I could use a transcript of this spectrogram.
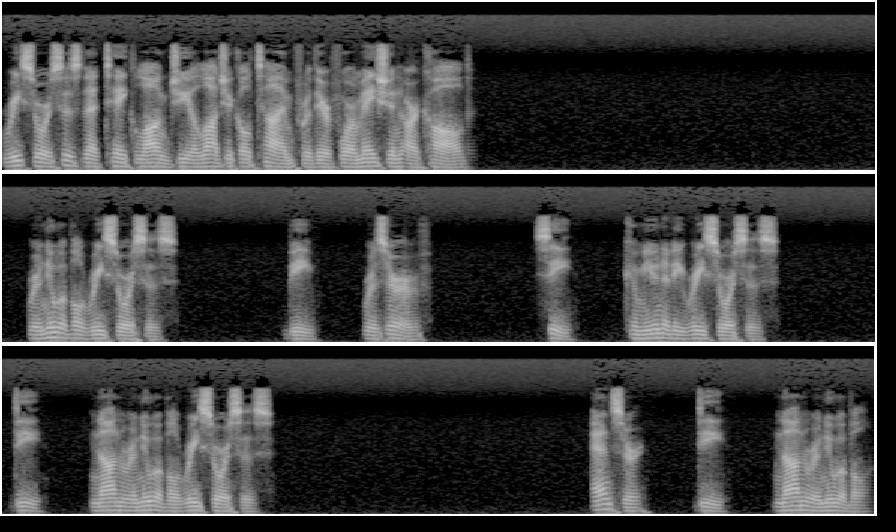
Resources that take long geological time for their formation are called renewable resources. B. Reserve. C. Community resources. D. Non-renewable resources. Answer, D. Non-renewable.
